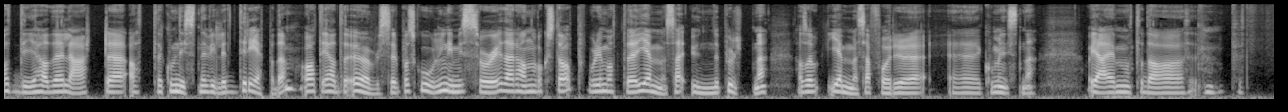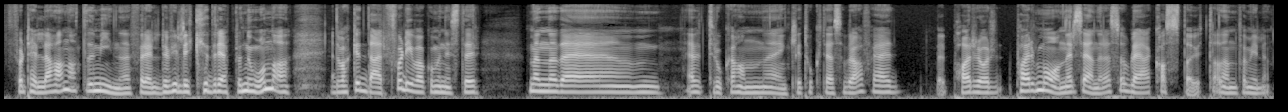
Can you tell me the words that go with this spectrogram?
at de hadde lært at kommunistene ville drepe dem, og at de hadde øvelser på skolen i Missouri der han vokste opp, hvor de måtte gjemme seg under pultene. Altså gjemme seg for eh, kommunistene. Og jeg måtte da fortelle han at mine foreldre ville ikke drepe noen. Da. Det var ikke derfor de var kommunister. Men det Jeg tror ikke han egentlig tok det så bra, for jeg, et par, år, par måneder senere så ble jeg kasta ut av den familien.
